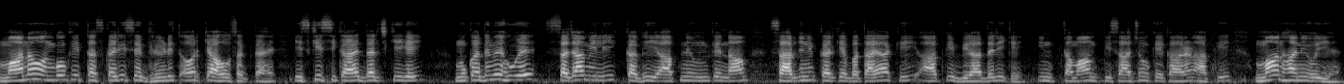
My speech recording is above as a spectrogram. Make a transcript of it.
मानव अंगों की तस्करी से घृणित और क्या हो सकता है? इसकी शिकायत दर्ज की गई। मुकदमे हुए, सजा मिली। कभी आपने उनके नाम सार्वजनिक करके बताया कि आपकी बिरादरी के इन तमाम पिसाचों के कारण आपकी मानहानि हुई है?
